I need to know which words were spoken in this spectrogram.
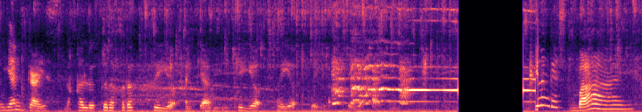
yan guys. Nakaluto na na tuyo. Ayan. Tuyo, tuyo, tuyo, tuyo. Yan lang guys. Bye!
